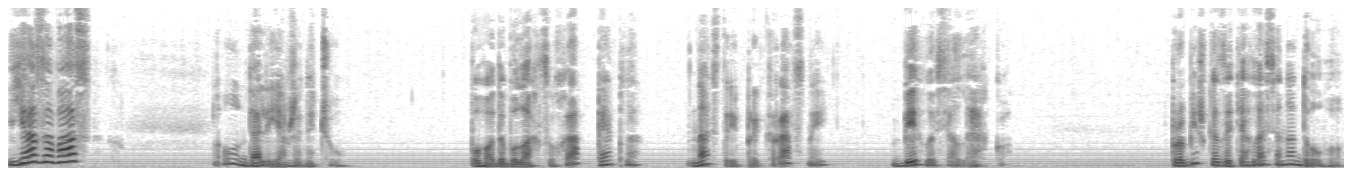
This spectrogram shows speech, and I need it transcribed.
Я за вас. Ну, далі я вже не чув. Погода була суха, тепла, настрій прекрасний, біглося легко. Пробіжка затяглася надовго,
